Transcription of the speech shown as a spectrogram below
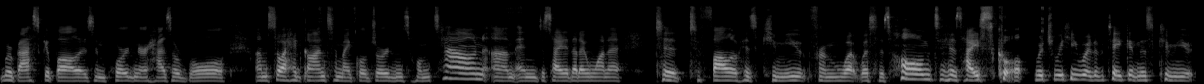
where basketball is important or has a role. Um, so I had gone to Michael Jordan's hometown um, and decided that I want to to follow his commute from what was his home to his high school, which he would have taken this commute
